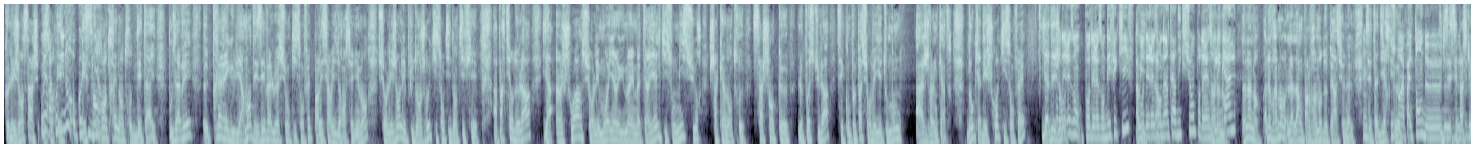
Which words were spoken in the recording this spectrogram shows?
Que les gens sachent. Oui, et sans, et, racontez-nous au et sans rentrer dans trop de détails. Vous avez euh, très régulièrement des évaluations qui sont faites par les services de renseignement sur les gens les plus dangereux qui sont identifiés. À partir de là, il y a un choix sur les moyens humains et matériels qui sont mis sur chacun d'entre eux, sachant que le postulat, c'est qu'on peut pas surveiller tout le monde H24. Donc il y a des choix qui sont faits. Il y a des pour gens des raisons, pour des raisons d'effectifs, Ah pour des raisons alors- d'interdiction, pour des raisons non, non, légales. Non, non, non. Ah vraiment, là, là, on parle vraiment d'opérationnel. Hum. C'est-à-dire C'est que qu'on n'a pas le temps de. de- c'est de parce que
